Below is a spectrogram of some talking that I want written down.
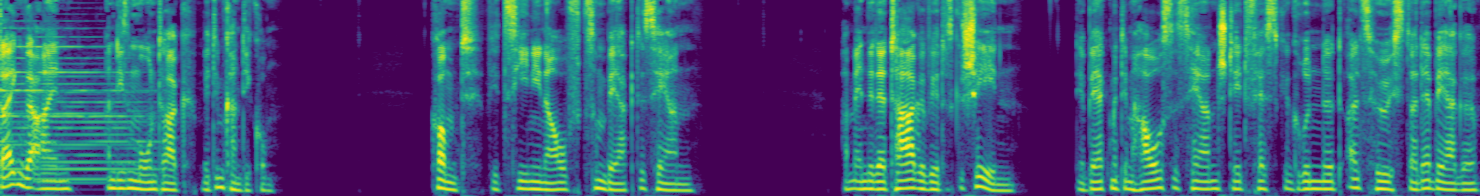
Steigen wir ein an diesem Montag mit dem Kantikum. Kommt, wir ziehen hinauf zum Berg des Herrn. Am Ende der Tage wird es geschehen. Der Berg mit dem Haus des Herrn steht fest gegründet als höchster der Berge.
